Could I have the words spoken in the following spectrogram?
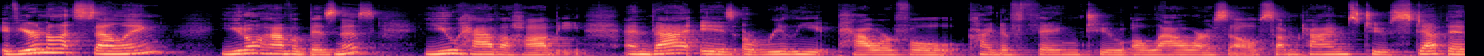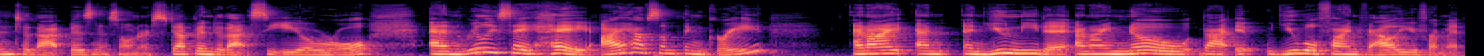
If you're not selling, you don't have a business, you have a hobby. And that is a really powerful kind of thing to allow ourselves sometimes to step into that business owner, step into that CEO role and really say, "Hey, I have something great." and I and and you need it and I know that it you will find value from it.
